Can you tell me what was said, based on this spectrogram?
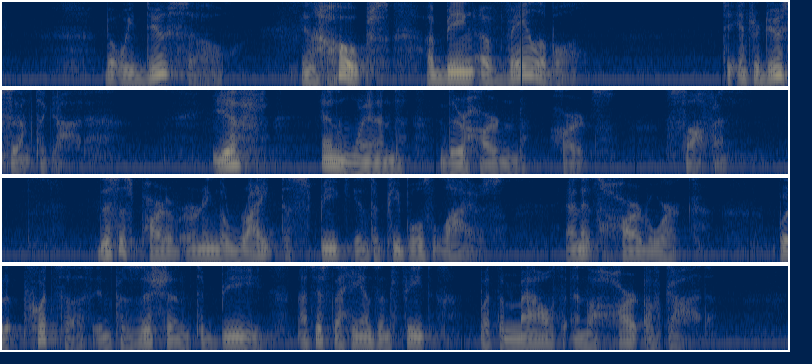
But we do so in hopes of being available to introduce them to God if and when their hardened hearts soften. This is part of earning the right to speak into people's lives and it's hard work. But it puts us in position to be not just the hands and feet, but the mouth and the heart of God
